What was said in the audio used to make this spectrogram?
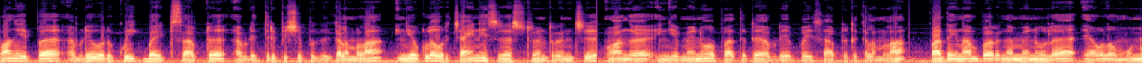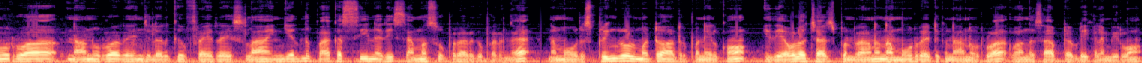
வாங்க இப்போ அப்படியே ஒரு குயிக் பைட் சாப்பிட்டு அப்படியே திருப்பி ஷிப்புக்கு கிளம்பலாம். இங்கேக்குள்ளே ஒரு சைனீஸ் ரெஸ்டாரண்ட் இருந்துச்சு. வாங்க இங்கே மெனுவை பார்த்துட்டு அப்படியே போய் சாப்பிட்டுட்டு கிளம்பலாம். பார்த்தீங்கன்னா பாருங்கள் மெனுவில் எவ்வளோ? முந்நூறுரூவா நானூறுரூவா ரேஞ்சில் இருக்குது ஃப்ரைட் ரைஸ்லாம் இங்கேருந்து பார்க்க சீனரி செம்ம சூப்பராக இருக்குது பாருங்கள் நம்ம ஒரு ஸ்ப்ரிங் ரோல் மட்டும் ஆர்டர் பண்ணியிருக்கோம். இது எவ்வளோ சார்ஜ் பண்ணுறாங்கன்னா நம்ம ஊர் ரேட்டுக்கு நானூறுரூவா வாங்க சாப்பிட்டு அப்படியே கிளம்பிடுவோம்.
